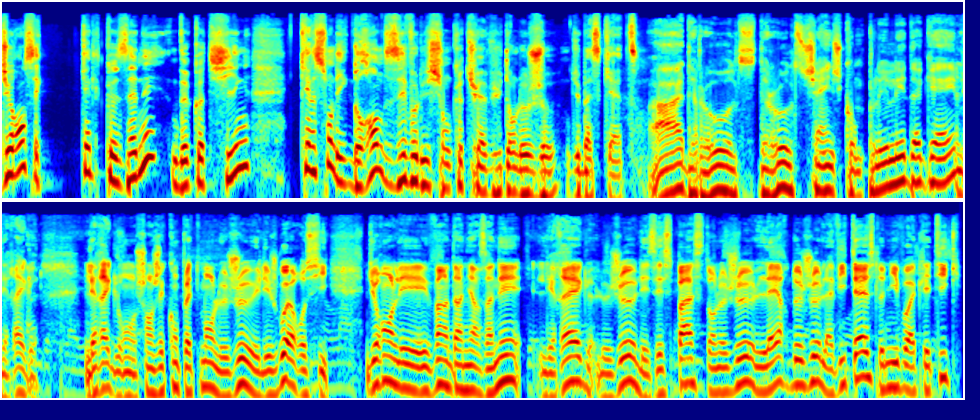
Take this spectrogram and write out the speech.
durant ces quelques années de coaching, quelles sont les grandes évolutions que tu as vues dans le jeu du basket Ah, the rules, the rules change completely the game. Les règles. Les règles ont changé complètement le jeu et les joueurs aussi. Durant les 20 dernières années, les règles, le jeu, les espaces dans le jeu, l'air de jeu, la vitesse, le niveau athlétique,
